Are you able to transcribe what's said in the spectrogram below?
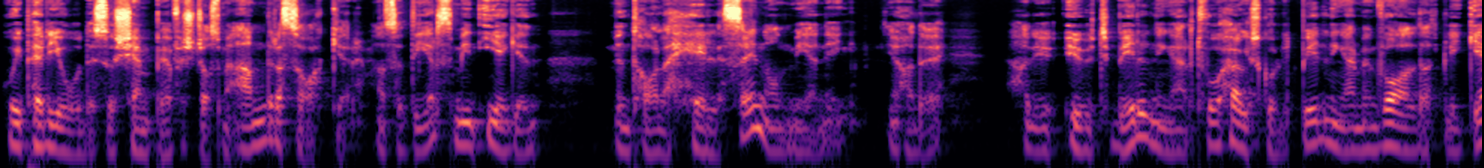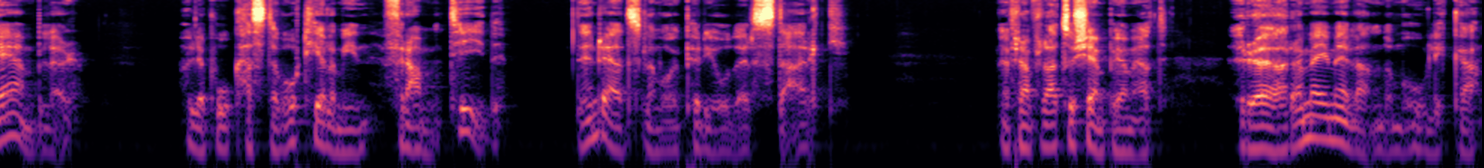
Och i perioder så kämpar jag förstås med andra saker. Alltså dels min egen mentala hälsa i någon mening. Jag hade, hade ju utbildningar, två högskoleutbildningar, men valde att bli gambler. Höll jag på att kasta bort hela min framtid. Den rädslan var i perioder stark. Men framförallt så kämpar jag med att röra mig mellan de olika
